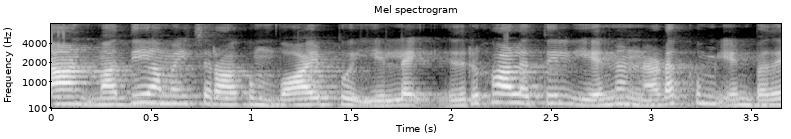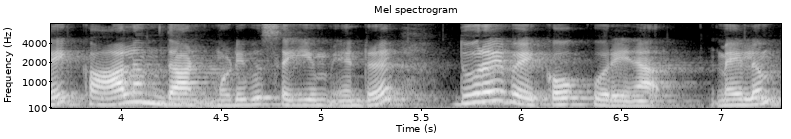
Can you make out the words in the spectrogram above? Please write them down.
நான் மத்திய அமைச்சராகும் வாய்ப்பு இல்லை. எதிர்காலத்தில் என்ன நடக்கும் என்பதை காலம்தான் முடிவு செய்யும் என்று துரை வைகோ கூறினார். மேலும்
